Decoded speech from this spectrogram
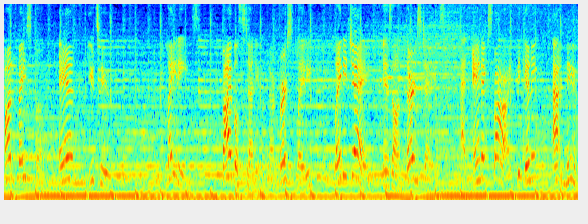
on Facebook and YouTube. Ladies, Bible study with our First Lady, Lady J, is on Thursdays at Annex 5 beginning at noon.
